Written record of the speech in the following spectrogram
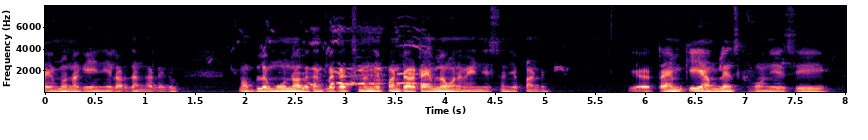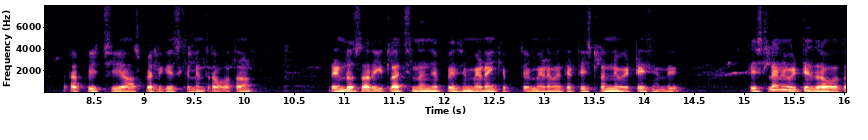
టైంలో నాకు ఏం చేయాలో అర్థం కాలేదు. మబ్బులో మూడు నాలుగు గంటలకు వచ్చిందని చెప్పంటే ఆ టైంలో మనం ఏం చేస్తాం చెప్పండి. ఇక టైంకి అంబులెన్స్కి ఫోన్ చేసి రప్పించి హాస్పిటల్కి తీసుకెళ్ళిన తర్వాత రెండోసారి ఇట్లా వచ్చిందని చెప్పేసి మేడంకి చెప్తే మేడం అయితే టెస్టులన్నీ పెట్టేసింది. టెస్టులన్నీ పెట్టిన తర్వాత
